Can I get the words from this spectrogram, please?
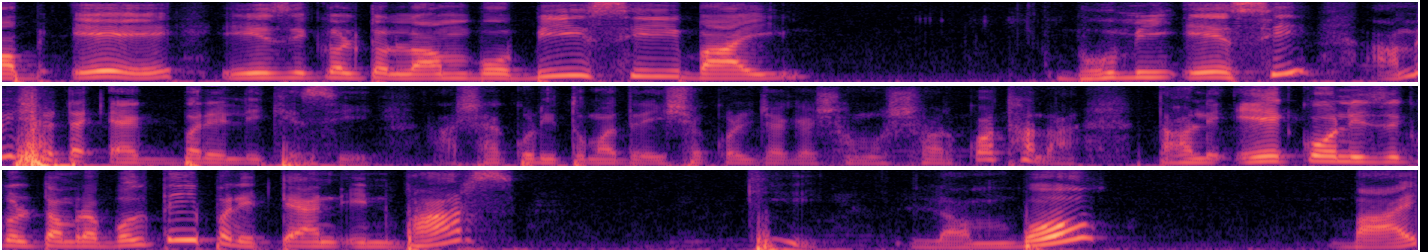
of A is equal to লম্ব বিসি বাই ভূমি এসি আমি সেটা একবারে লিখেছি। আশা করি তোমাদের এই সকল জায়গায় সমস্যা হওয়ার কথা না। তাহলে এ কোন ইজ ইকুয়াল টু আমরা বলতেই পারি ট্যান ইনভার্স লম্ব বাই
